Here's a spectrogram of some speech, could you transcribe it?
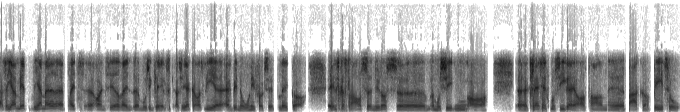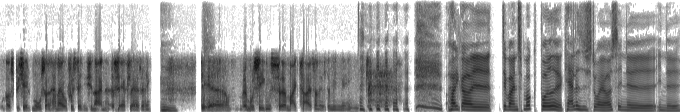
Altså, jeg er, med, jeg er meget bredt øh, orienteret rent øh, musikalsk. Altså, jeg kan også lide øh, Albinoni, for eksempel, ikke? Og jeg elsker Strauss øh, nytårsmusikken, øh, musikken, og øh, klassisk musik er jeg opdraget med Bach og Beethoven, og specielt Mozart. Han er jo fuldstændig sin egen øh, særklasse, ikke? Mm. Det er øh, musikkens øh, Mike Tyson, efter min mening. Holger, øh, det var en smuk både øh, kærlighedshistorie og også en, øh, en, øh,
